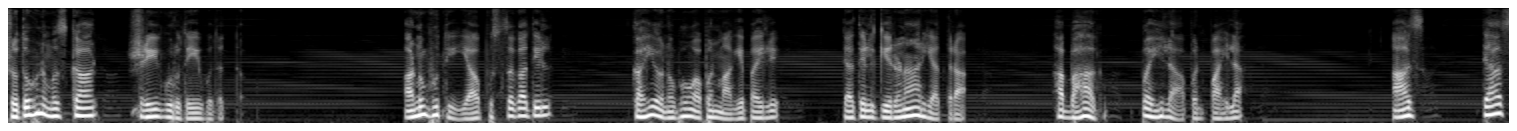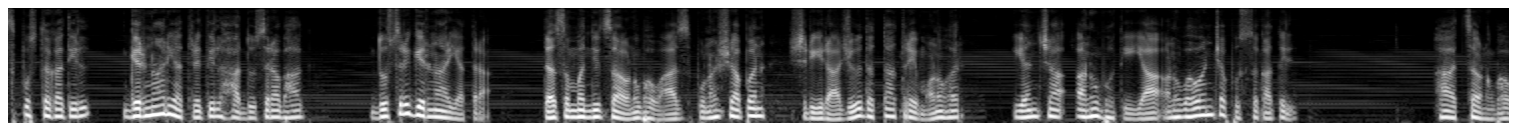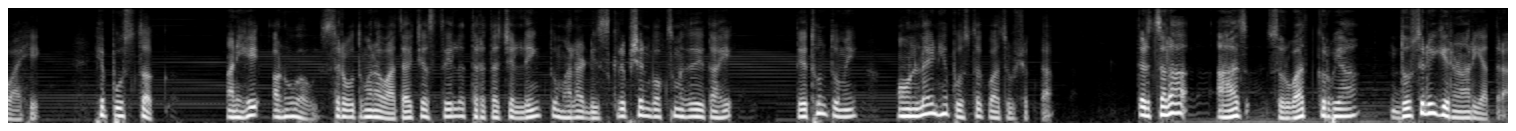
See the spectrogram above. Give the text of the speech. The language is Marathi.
श्रोतो हो नमस्कार श्री गुरुदेव दत्त. अनुभूती या पुस्तकातील काही अनुभव आपण मागे पाहिले. त्यातील गिरणार यात्रा हा भाग पहिला आपण पाहिला. आज त्याच पुस्तकातील गिरनार यात्रेतील हा दुसरा भाग दुसरी गिरणार यात्रा त्यासंबंधीचा अनुभव आज पुनश आपण श्री राजीव दत्तात्रय मनोहर यांच्या अनुभूती या अनुभवांच्या पुस्तकातील हा आजचा अनुभव आहे. हे पुस्तक आणि हे अनुभव सर्व तुम्हाला वाचायचे असतील तर त्याचे लिंक तुम्हाला डिस्क्रिप्शन बॉक्समध्ये देत आहे. तेथून तुम्ही ऑनलाईन हे पुस्तक वाचू शकता. तर चला आज सुरुवात करूया दुसरी गिरणार यात्रा.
